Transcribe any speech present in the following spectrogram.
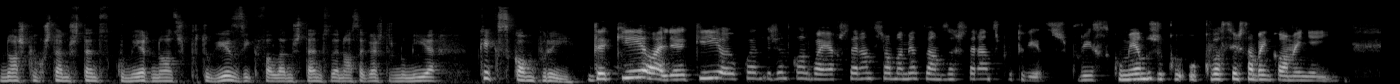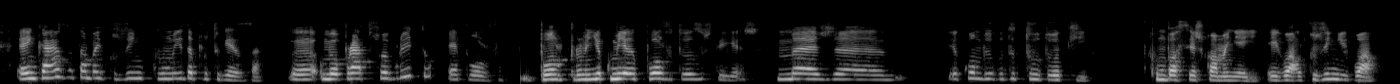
Nós que gostamos tanto de comer, nós portugueses, e que falamos tanto da nossa gastronomia, o que é que se come por aí? Daqui, olha, aqui a gente quando vai a restaurantes, normalmente vamos a restaurantes portugueses, por isso comemos o que, o que vocês também comem aí. Em casa também cozinho comida portuguesa. Uh, o meu prato favorito é polvo. Polvo, para mim, eu comia polvo todos os dias. Mas uh, eu como de tudo aqui, como vocês comem aí. É igual, cozinho igual.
